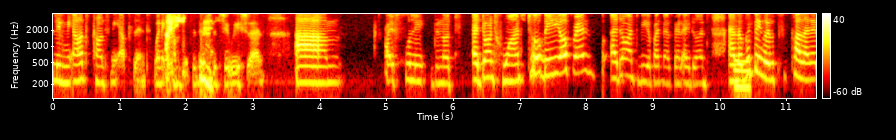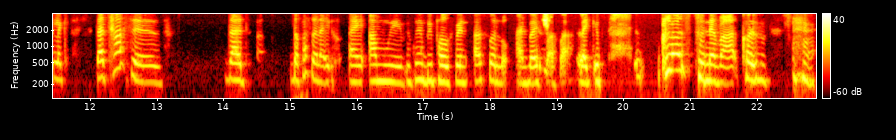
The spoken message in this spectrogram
leave me out. Count me absent when it comes to this situation. Um, I fully do not. I don't want to be your friends. I don't want to be your partner's friend. I don't. And mm. the good thing with Pearl, like the chances that the person I, I am with is going to be Pearl's friend as solo and vice versa. Like it's close to never because and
